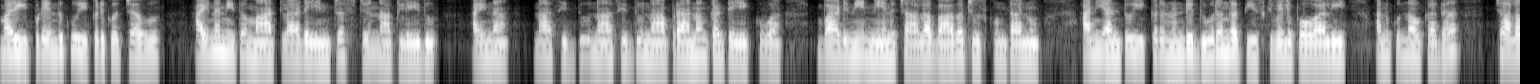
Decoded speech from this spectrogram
మరి ఇప్పుడు ఎందుకు ఇక్కడికి వచ్చావు? అయినా నీతో మాట్లాడే ఇంట్రెస్ట్ నాకు లేదు. అయినా నా సిద్ధు నా సిద్ధు నా ప్రాణం కంటే ఎక్కువ వాడిని నేను చాలా బాగా చూసుకుంటాను అని అంటూ ఇక్కడ నుండి దూరంగా తీసుకువెళ్ళిపోవాలి అనుకున్నావు కదా? చాలా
